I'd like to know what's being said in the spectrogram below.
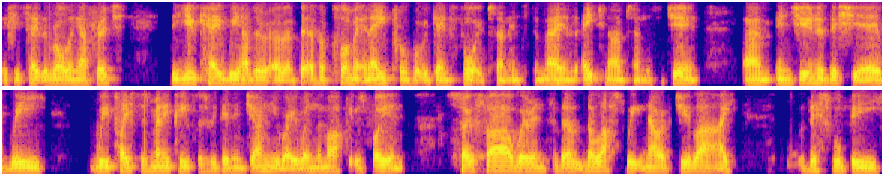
If you take the rolling average, the UK we had a, a bit of a plummet in April, but we gained 40% into May and 89% into June. Um, in June of this year, we we placed as many people as we did in January when the market was buoyant. So far, we're into the, the last week now of July. This will be,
